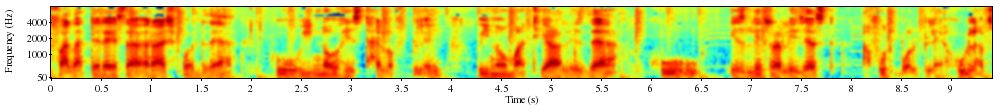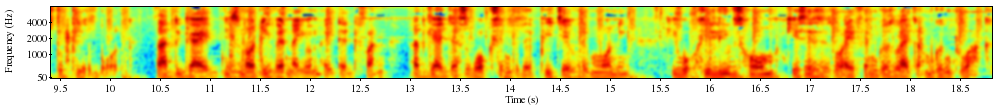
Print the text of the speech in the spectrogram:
Father Teresa Rashford there who we know his style of play. We know Martial is there, who is literally just a football player who loves to play ball. That guy is not even a United fan. That guy just walks into the pitch every morning. He he leaves home, kisses his wife, and goes like, "I'm going to work,"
